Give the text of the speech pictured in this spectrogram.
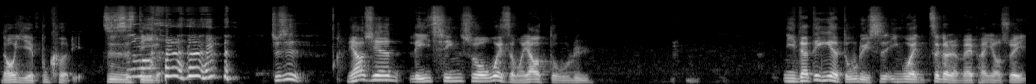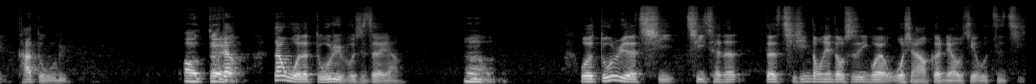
然后也不可怜，这是第一个。就是你要先厘清说为什么要独旅。你的定义的独旅是因为这个人没朋友，所以他独旅。哦，对。但但我的独旅不是这样。嗯，我独旅的起启程的的起心动念都是因为我想要更了解我自己。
